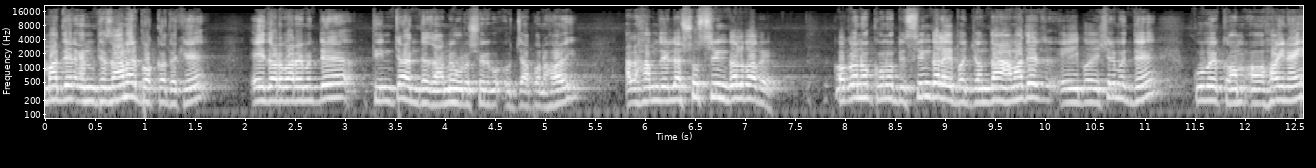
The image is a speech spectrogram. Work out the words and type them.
আমাদের ইন্তজামের পক্ষ থেকে এই দরবারের মধ্যে তিনটা ইন্তজামে উরস উদযাপন হয়। আলহামদুলিল্লাহ সুশৃঙ্খলভাবে কখনো কোনো বিশৃঙ্খলা এই পর্যন্ত আমাদের এই বয়সের মধ্যে খুবই কম হয় নাই।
